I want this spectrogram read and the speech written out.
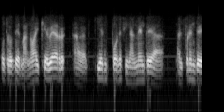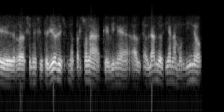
otro tema, ¿no? Hay que ver a quién pone finalmente a, al frente de Relaciones Exteriores, una persona que viene hablando es Diana Mondino,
